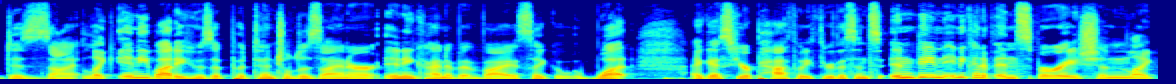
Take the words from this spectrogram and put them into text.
design, like anybody who's a potential designer, any kind of advice, like what, I guess, your pathway through this, and any, any kind of inspiration, like,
